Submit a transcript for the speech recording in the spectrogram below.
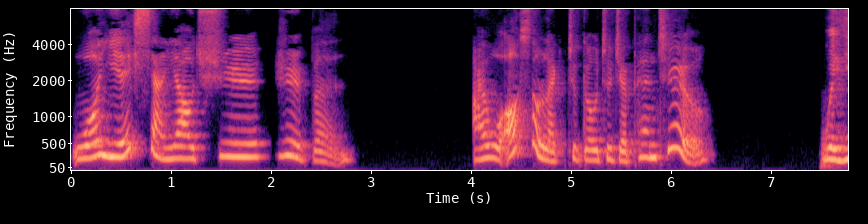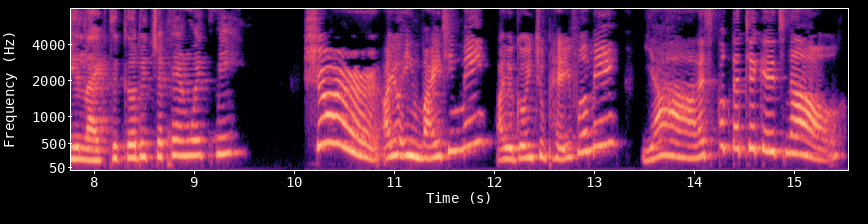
我也想要去日本。I would also like to go to Japan too. Would you like to go to Japan with me? Sure. Are you inviting me? Are you going to pay for me? Yeah, let's book the tickets now.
